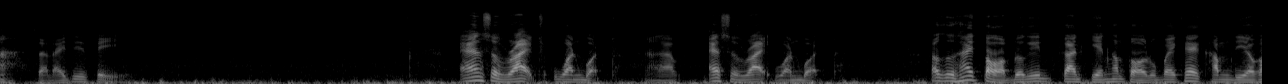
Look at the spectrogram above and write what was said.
อะสไลด์ที่ 4 answer right one word นะครับ answer right one word ก็คือให้ตอบโดยการเขียนคำตอบลงไปแค่คำเดียวค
